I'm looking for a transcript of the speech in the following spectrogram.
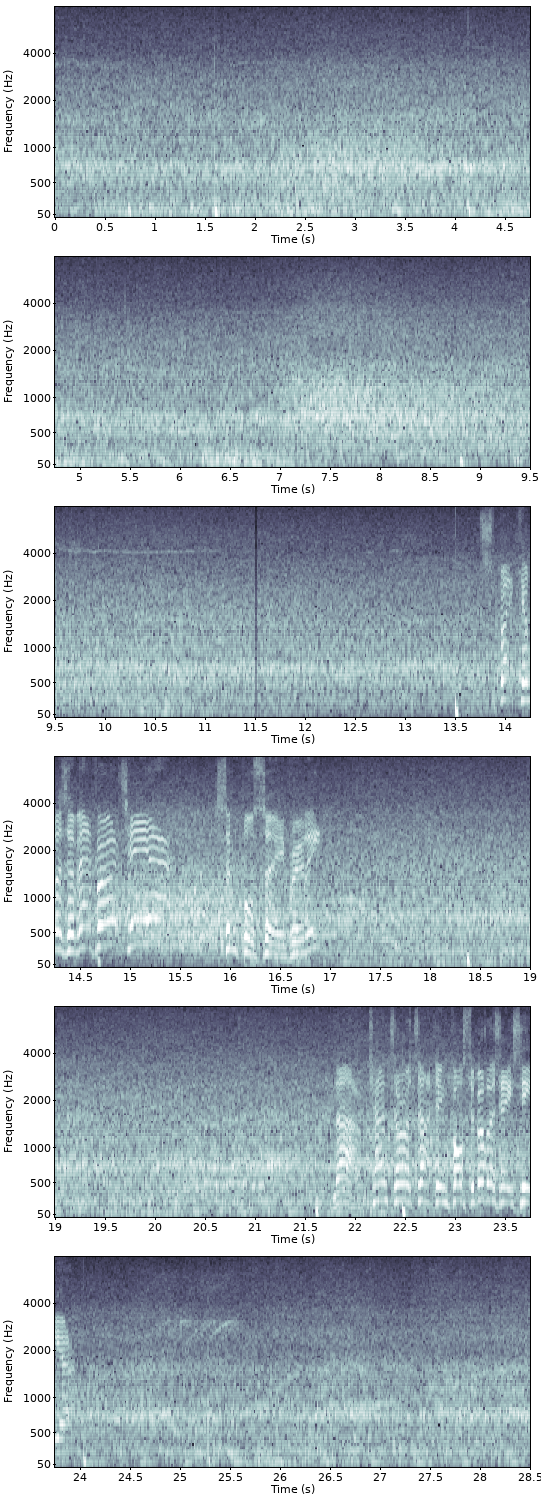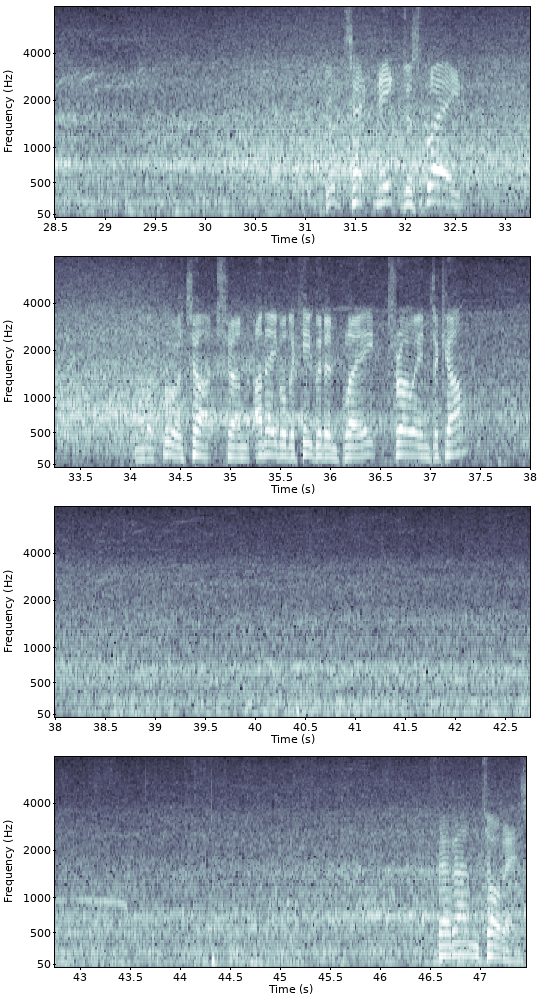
Speculative effort here. Simple save, really. Now, counter-attacking possibilities here. Good technique displayed. Not a poor touch and um, unable to keep it in play. Throw in to come. Ferran Torres.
